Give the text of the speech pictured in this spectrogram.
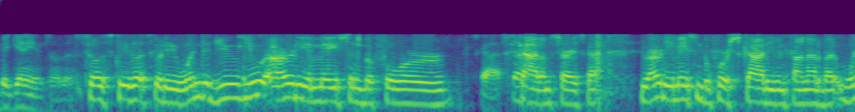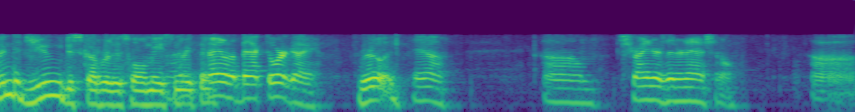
beginnings of this. So, Steve, let's go to you. When did you? You were already a Mason before Scott. Scott. I'm sorry, Scott. You were already a Mason before Scott even found out about it. When did you discover this whole Masonry thing? Kind of the backdoor guy. Really? Yeah. Um, Shriners International. Uh,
